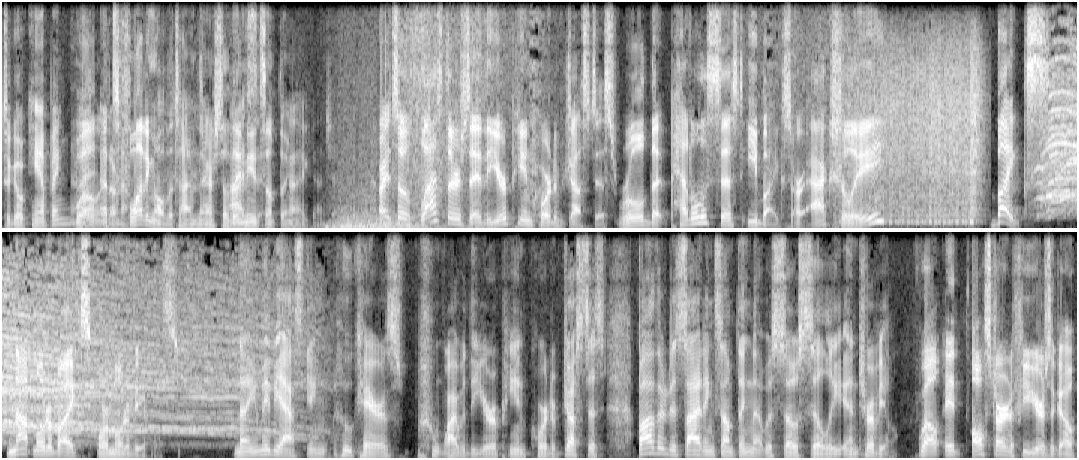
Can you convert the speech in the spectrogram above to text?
to go camping. I- Well, I, it's don't know. flooding all the time there, so they I need see. something. I gotcha. All right, so last Thursday, the European Court of Justice ruled that pedal assist e bikes are actually bikes, not motorbikes or motor vehicles. Now, you may be asking, who cares? Why would the European Court of Justice bother deciding something that was so silly and trivial? Well, it all started a few years ago.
